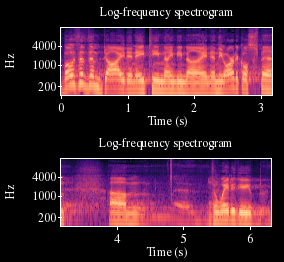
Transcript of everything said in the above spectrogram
Both of them died in 1899, and the article spent um, the weight of the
